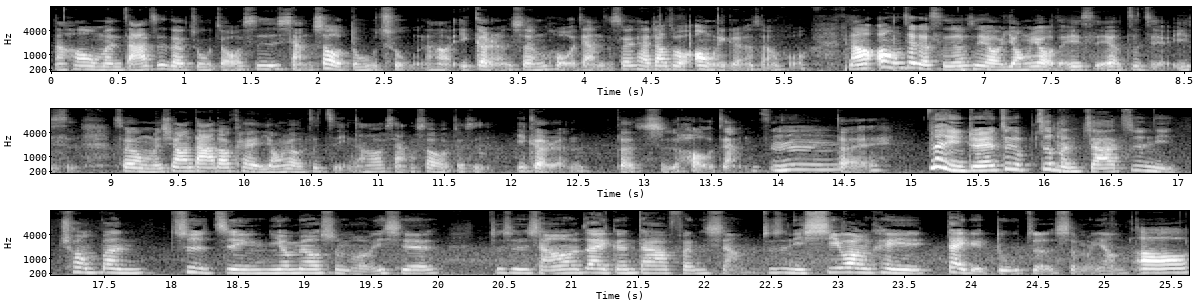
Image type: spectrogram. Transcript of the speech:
然后我们杂志的主轴是享受独处，然后一个人生活这样子，所以它叫做 own 一个人生活。然后 own 这个词就是有拥有的意思，也有自己的意思，所以我们希望大家都可以拥有自己，然后享受就是一个人的时候这样子。嗯，对。那你觉得这个这本杂志你创办至今，你有没有什么一些就是想要再跟大家分享？就是你希望可以带给读者什么样子？哦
